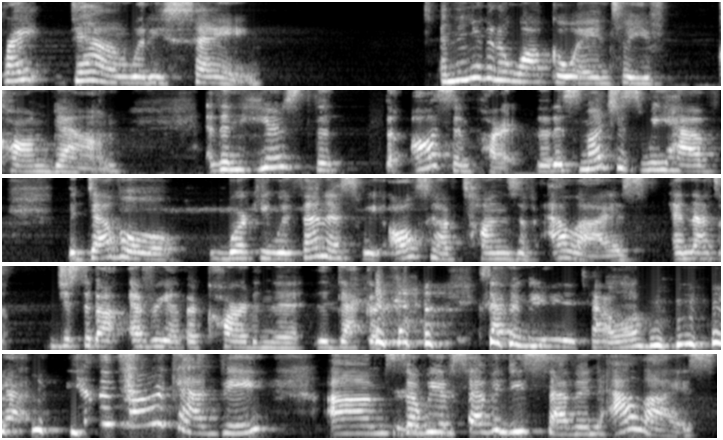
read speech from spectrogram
write down what he's saying, and then you're going to walk away until you've calmed down. And then here's the the awesome part that as much as we have the devil working within us, we also have tons of allies, and that's just about every other card in the, the deck of except for maybe the tower yeah, yeah the tower can be. Um, so we have 77 allies.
